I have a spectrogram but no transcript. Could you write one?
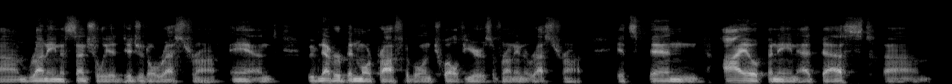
um, running essentially a digital restaurant. And we've never been more profitable in 12 years of running a restaurant. It's been eye opening at best. Um,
